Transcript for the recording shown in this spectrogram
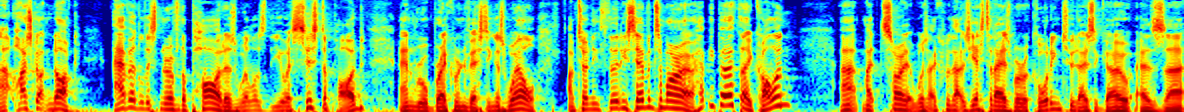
Uh, hi, Scott and Doc. Avid listener of the pod, as well as the US sister pod and Rule Breaker Investing as well. I'm turning 37 tomorrow. Happy birthday, Colin. Uh, mate, sorry, it was actually that was yesterday as we're recording, two days ago as uh,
